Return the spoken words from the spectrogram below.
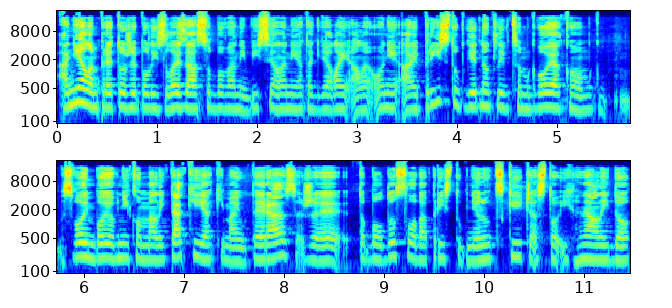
a nie len preto, že boli zle zásobovaní, vysielení a tak ďalej, ale oni aj prístup k jednotlivcom, k vojakom, k svojim bojovníkom mali taký, aký majú teraz, že to bol doslova prístup neludský, často ich hnali do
